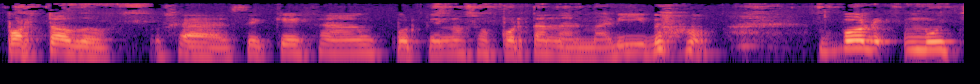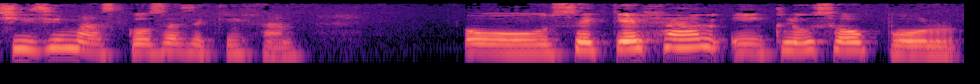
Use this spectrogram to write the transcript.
por todo, o sea, se quejan porque no soportan al marido, por muchísimas cosas se quejan. O se quejan incluso por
